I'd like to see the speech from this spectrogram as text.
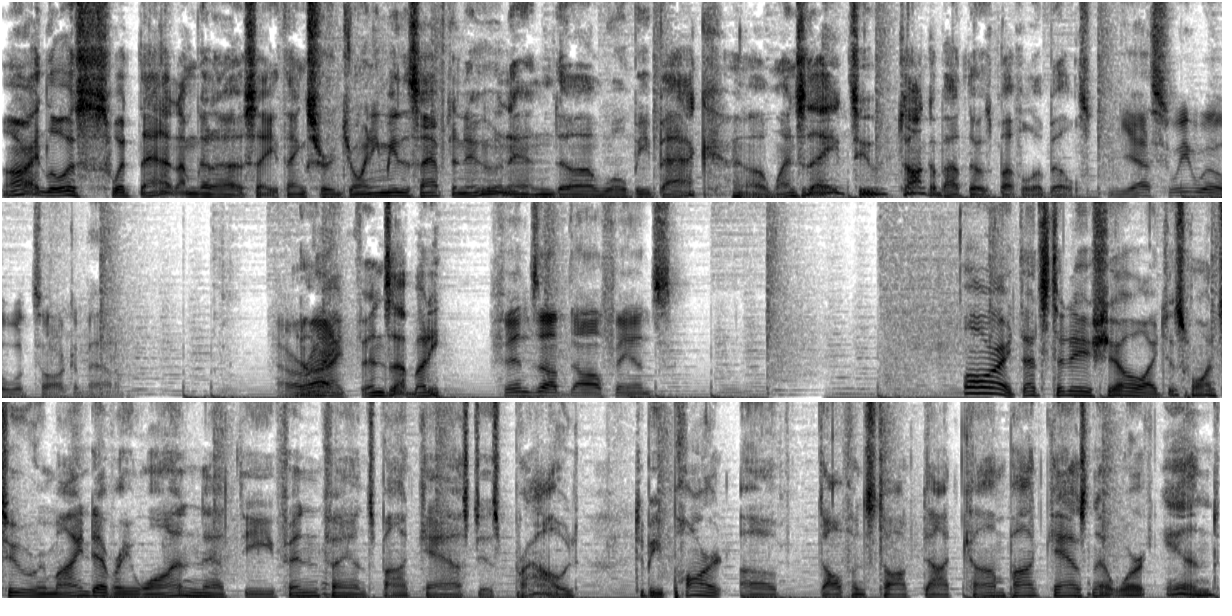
all right, Louis. With that, I'm gonna say thanks for joining me this afternoon, and uh, we'll be back uh, Wednesday to talk about those Buffalo Bills. Yes, we will. We'll talk about them. All right, fins up, buddy. Fins up, Dolphins. All right, that's today's show. I just want to remind everyone that the Fin Fans podcast is proud to be part of DolphinsTalk.com podcast network and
